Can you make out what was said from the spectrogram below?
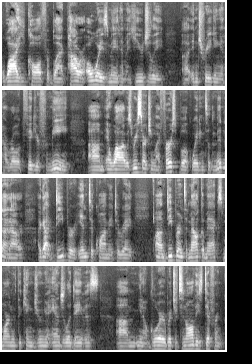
why he called for black power, always made him a hugely uh, intriguing and heroic figure for me. Um, and while I was researching my first book, Waiting Till the Midnight Hour, I got deeper into Kwame Ture, um, deeper into Malcolm X, Martin Luther King Jr., Angela Davis, um, you know, Gloria Richardson, all these different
